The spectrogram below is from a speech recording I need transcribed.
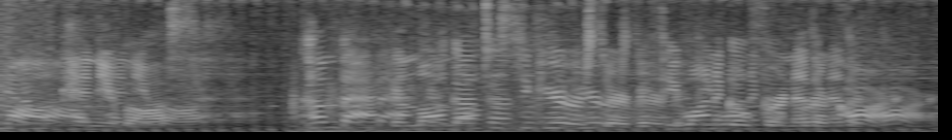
them all, can you, boss? Come back and log on to SecuroServ if you want to go for another car.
